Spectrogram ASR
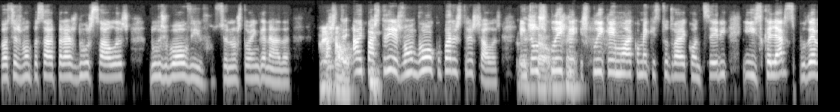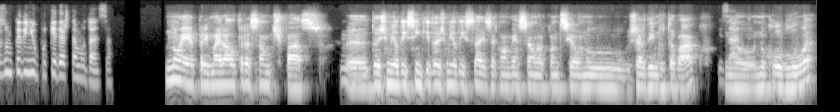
vocês vão passar para as duas salas do Lisboa ao vivo, se eu não estou enganada. Três salas. Ai, para as três, vão, vão ocupar as três salas. Três então expliquem, expliquem-me lá como é que isso tudo vai acontecer e, e se calhar, se puderes, um bocadinho o porquê desta mudança. Não é a primeira alteração de espaço. Uhum. Uh, 2005 e 2006 a convenção aconteceu no Jardim do Tabaco, no, no Clube Lua.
